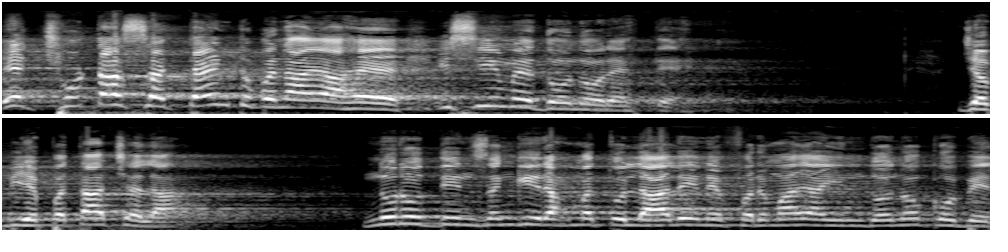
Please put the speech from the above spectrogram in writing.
ایک چھوٹا سا ٹینٹ بنایا ہے۔ اسی میں دونوں رہتے ہیں۔ جب یہ پتا چلا، نور الدین زنگی رحمت اللہ علیہ نے فرمایا، ان دونوں کو بے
